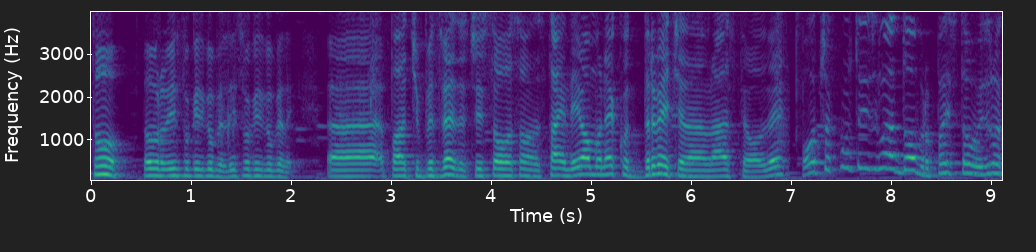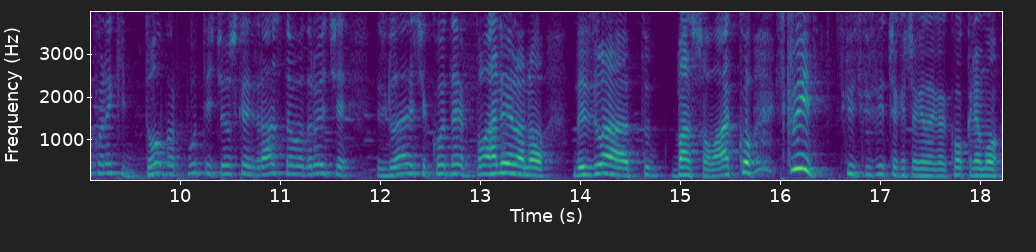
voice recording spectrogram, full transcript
To, dobro, nismo ga izgubili, nismo ga izgubili. E, pa ću bez veze čisto ovo samo da stavim, da imamo neko drveće da nam raste ovdje. Ovo čak možda izgleda dobro, pa isto ovo izgleda kao neki dobar putić, još kad izraste ovo drveće, izgledat će kao da je planirano da izgleda baš ovako. Squid! Squid, squid, squid, čekaj, čekaj da ga koknemo,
